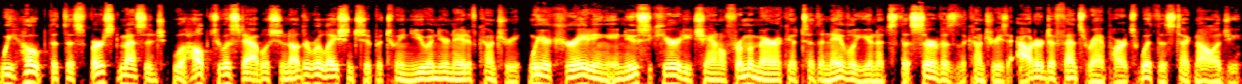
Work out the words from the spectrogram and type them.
we hope that this first message will help to establish another relationship between you and your native country. We are creating a new security channel from America to the naval units that serve as the country's outer defense ramparts with this technology.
